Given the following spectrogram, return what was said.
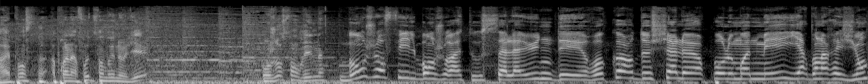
réponse après l'info de Sandrine Ollier. Bonjour Sandrine. Bonjour Phil, bonjour à tous. À la une des records de chaleur pour le mois de mai, hier dans la région,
